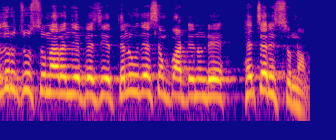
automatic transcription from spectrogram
ఎదురు చూస్తున్నారని చెప్పేసి తెలుగుదేశం పార్టీ నుండి హెచ్చరిస్తున్నాం.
